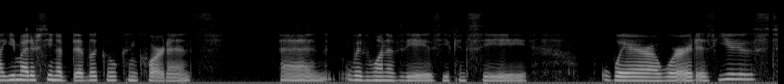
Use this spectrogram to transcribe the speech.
Uh, you might have seen a biblical concordance, and with one of these, you can see where a word is used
